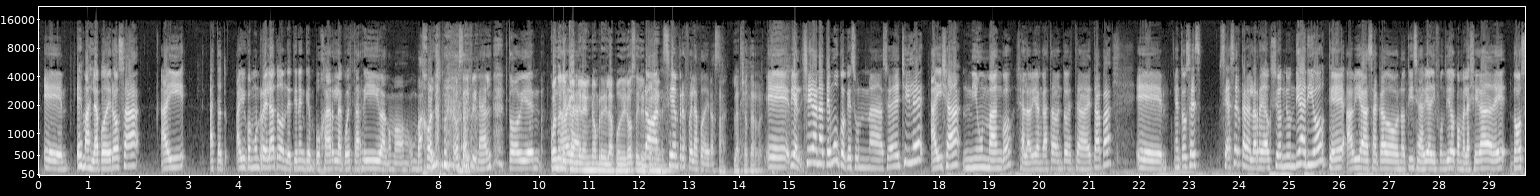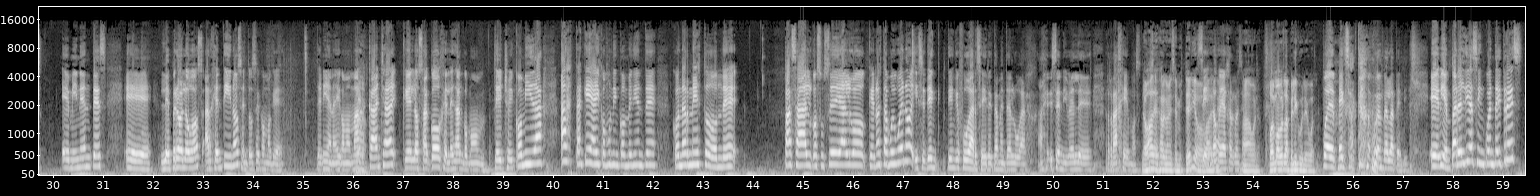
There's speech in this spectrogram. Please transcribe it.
Eh, es más, la poderosa, ahí hasta hay como un relato donde tienen que empujar la cuesta arriba, como un bajón la poderosa al final, todo bien. ¿Cuándo No le era- cambian el nombre de la poderosa y le No, ponen siempre fue la poderosa. Ah, la chatarra? Eh, bien, llegan a Temuco, que es una ciudad de Chile, ahí ya ni un mango, ya lo habían gastado en toda esta etapa. Eh, entonces se acercan a la redacción de un diario que había sacado noticias, había difundido como la llegada de dos eminentes eh, leprólogos argentinos, entonces como que tenían ahí como más Claro. cancha, que los acogen, les dan como techo y comida, hasta que hay como un inconveniente con Ernesto donde pasa algo, sucede algo que no está muy bueno y se tienen, tienen que fugarse directamente del lugar, a ese nivel de rajemos. ¿Los vas a dejar con ese misterio? Sí, los voy a dejar con ese Ah, misterio. bueno. Podemos ver la película igual. Pueden, exacto, pueden ver la peli. Eh, bien, para el día 53,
